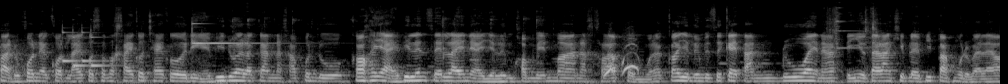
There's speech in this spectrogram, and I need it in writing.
ฝากทุกคนเนี่ยกดไลค์กดซับสไครต์กดแชร์กดดิ่งให้พี่ด้วยแล้วกันนะครับคนดูก็ขยายพี่เล่นเซตอะไรเนี่ยอย่าลืมคอมเมนต์มานะครับผมแล้วก็อย่าลืมไปซื้อไก่ตันด้วยนะลิงก์อยู่ใต้ล่างคลิปเลยพี่ปักหมุดไว้แล้ว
